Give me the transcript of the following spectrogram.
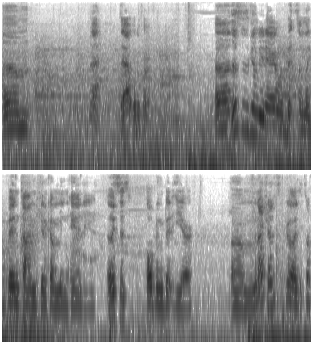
Um, yeah, that would have hurt. Uh, this is gonna be an area where bit, something like bend time is gonna come in handy. At least this opening bit here. Um, and actually, I just realized it's a.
